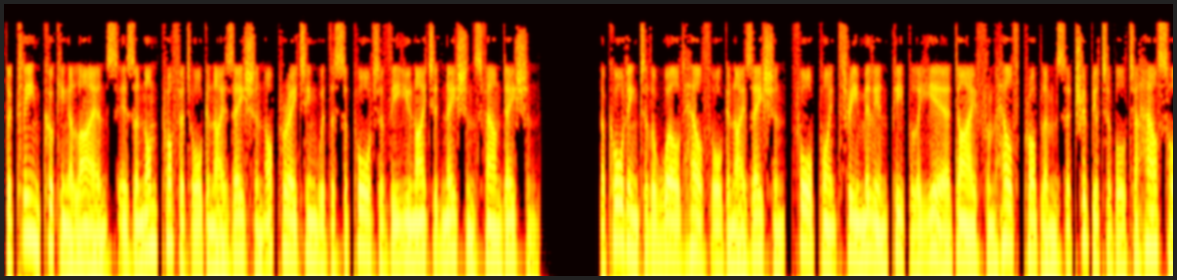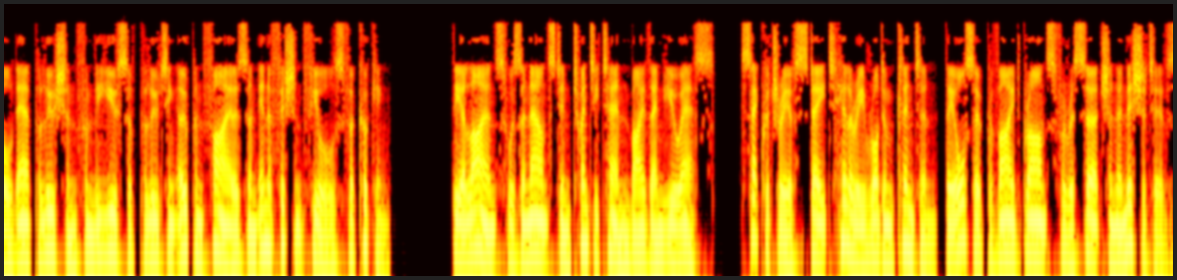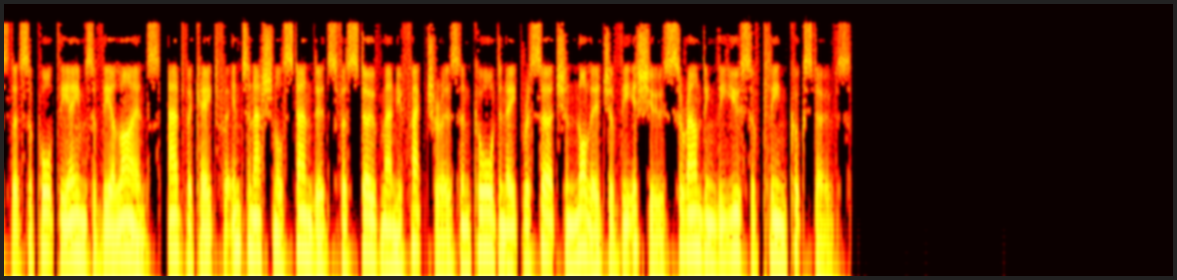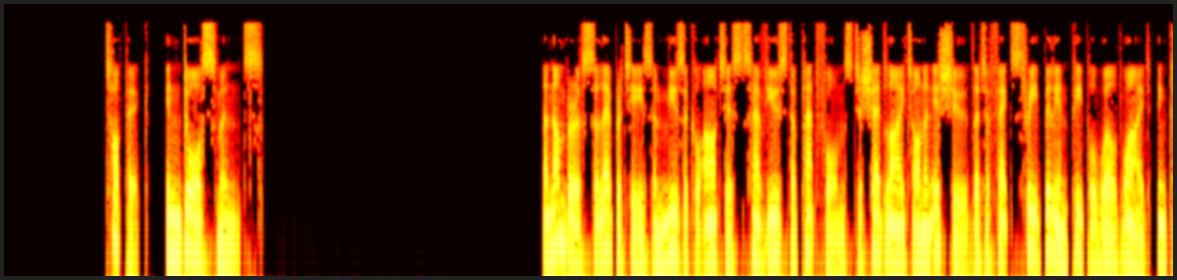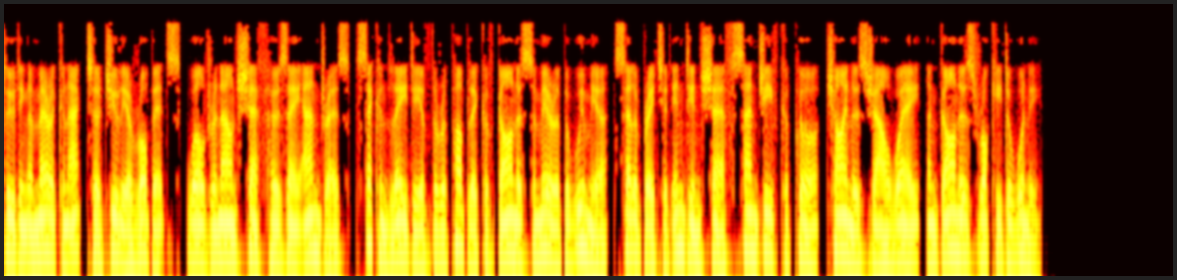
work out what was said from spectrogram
The Clean Cooking Alliance is a non-profit organization operating with the support of the United Nations Foundation. According to the World Health Organization, 4.3 million people a year die from health problems attributable to household air pollution from the use of polluting open fires and inefficient fuels for cooking. The alliance was announced in 2010 by then U.S. Secretary of State Hillary Rodham Clinton. They also provide grants for research and initiatives that support the aims of the alliance, advocate for international standards for stove manufacturers, and coordinate research and knowledge of the issues surrounding the use of clean cookstoves. Topic: Endorsements. A number of celebrities and musical artists have used their platforms to shed light on an issue that affects 3 billion people worldwide, including American actor Julia Roberts, world-renowned chef José Andrés, Second Lady of the Republic of Ghana Samira Bawumia, celebrated Indian chef Sanjeev Kapoor, China's Zhao Wei, and Ghana's Rocky Dawuni.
